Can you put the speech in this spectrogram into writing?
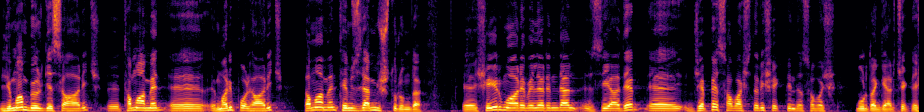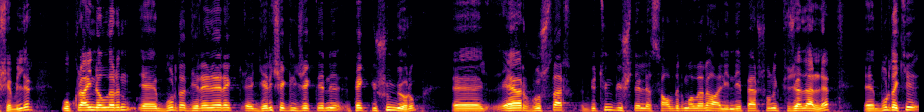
liman bölgesi hariç e, tamamen e, Maripol hariç tamamen temizlenmiş durumda. E, şehir muharebelerinden ziyade e, cephe savaşları şeklinde savaş burada gerçekleşebilir. Ukraynalıların e, burada direnerek e, geri çekileceklerini pek düşünmüyorum. E, eğer Ruslar bütün güçleriyle saldırmaları halinde hipersonik füzelerle buradaki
